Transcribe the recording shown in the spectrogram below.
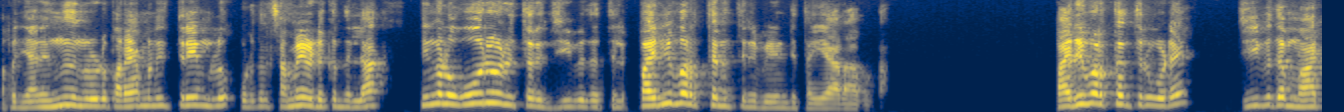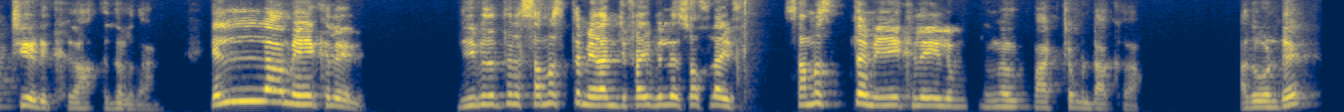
അപ്പൊ ഞാൻ ഇന്ന് നിങ്ങളോട് പറയാൻ വേണ്ടി ഇത്രയും ഉള്ളൂ. കൂടുതൽ സമയം എടുക്കുന്നില്ല. നിങ്ങൾ ഓരോരുത്തരും ജീവിതത്തിൽ പരിവർത്തനത്തിന് വേണ്ടി തയ്യാറാവുക. പരിവർത്തനത്തിലൂടെ ജീവിതം മാറ്റിയെടുക്കുക എന്നുള്ളതാണ്. എല്ലാ മേഖലയിലും ജീവിതത്തിലെ സമസ്ത മേഖല അഞ്ച് ഫൈവ് വില്ലേഴ്സ് ഓഫ് ലൈഫ് സമസ്ത മേഖലയിലും നിങ്ങൾ മാറ്റം ഉണ്ടാക്കുക അതുകൊണ്ട്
